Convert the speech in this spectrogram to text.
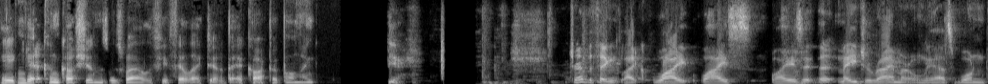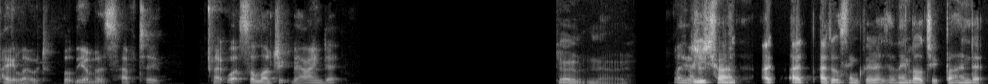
you can get concussions as well if you feel like doing a bit of carpet bombing. Yeah, Do you ever think like why why is why is it that Major Rhymer only has one payload but the others have two? Like what's the logic behind it? don't know. Like, Are you trying? I, I I don't think there is any logic behind it.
